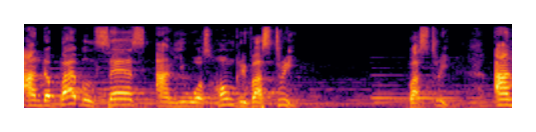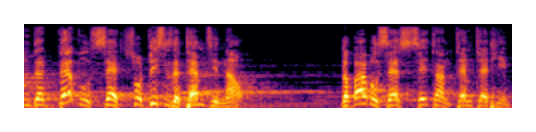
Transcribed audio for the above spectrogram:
And the bible says and he was hungry verse 3 verse 3 and the devil said so this is the tempting now. The bible says satan tempted him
